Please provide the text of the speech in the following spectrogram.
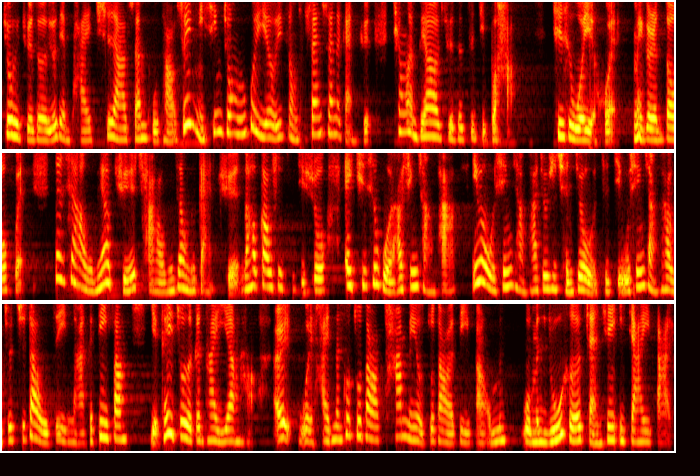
就会觉得有点排斥啊，酸葡萄。所以你心中如果也有一种酸酸的感觉，千万不要觉得自己不好。其实我也会，每个人都会。但是啊，我们要觉察我们这样的感觉，然后告诉自己说：“哎，其实我要欣赏他，因为我欣赏他就是成就我自己。我欣赏他，我就知道我自己哪个地方也可以做的跟他一样好，而我还能够做到他没有做到的地方。我们我们如何展现一加一大于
